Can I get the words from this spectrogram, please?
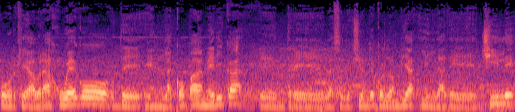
porque habrá juego en la Copa América entre la selección de Colombia y la de Chile,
